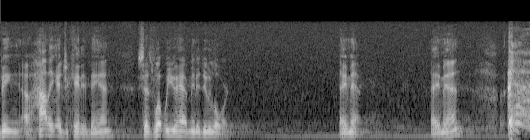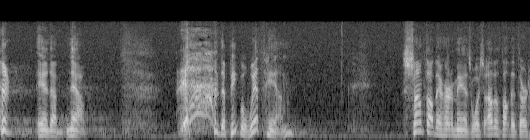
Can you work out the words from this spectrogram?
being a highly educated man, says, What will you have me to do, Lord? Amen. Amen. and um, now, the people with him, some thought they heard a man's voice, others thought, they heard,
